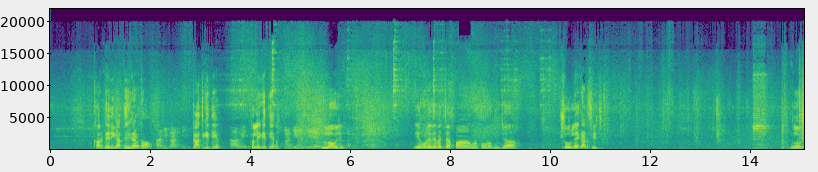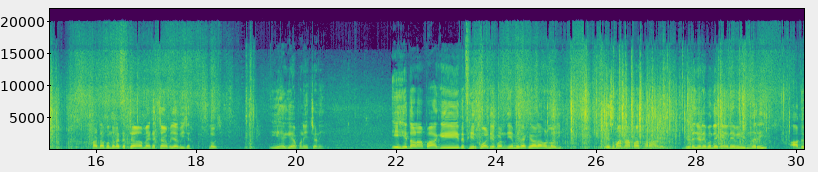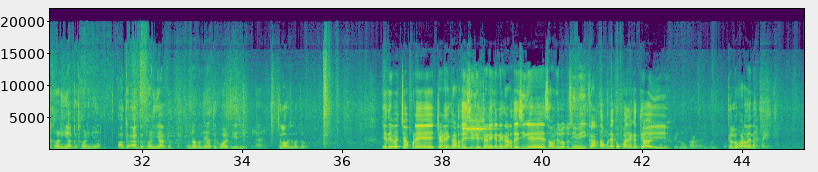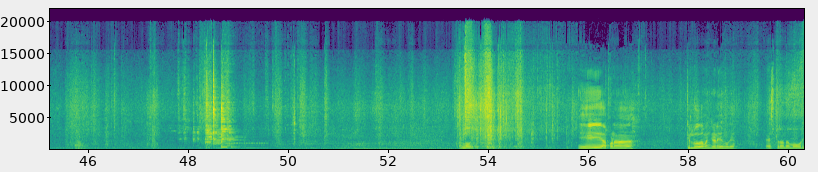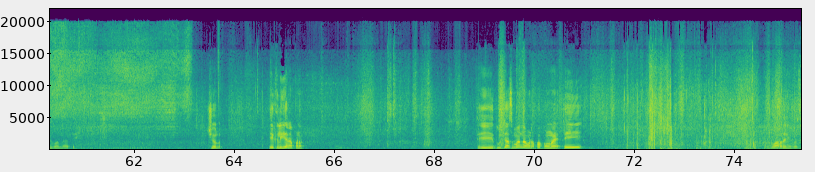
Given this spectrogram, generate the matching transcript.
ਖਲ ਢੇਰੀ ਕਰਤੀ ਸੀ ਕਣਕ ਉਹ ਹਾਂਜੀ ਕਰਤੀ। ਕੱਚ ਕੀਤੀ ਆ? ਆ ਵੇ ਥੱਲੇ ਕੀਤੀ ਆ ਨਾ? ਹਾਂਜੀ ਹਾਂਜੀ ਇਹ ਲਓ ਜੀ। ਇਹ ਹੁਣ ਇਹਦੇ ਵਿੱਚ ਆਪਾਂ ਹੁਣ ਪਾਉਣਾ ਦੂਜਾ ਛੋਲੇ ਘੱਟ ਸੀ 'ਚ। ਲਓ ਜੀ। ਸਾਡਾ ਬੰਦਾ ਨਾ ਕੱਚਾ ਮੈਂ ਕੱਚਾ ਪੰਜਾਬੀ ਚ। ਲਓ ਜੀ। ਇਹ ਹੈਗੇ ਆਪਣੇ ਚਣੇ ਇਹ ਦਾਲਾਂ ਪਾ ਕੇ ਤੇ ਫਿਰ ਕੁਆਲਿਟੀਆਂ ਬਣਦੀਆਂ ਮੇਰਾ ਖਿਆਲ ਆ। ਹੁਣ ਲਓ ਜੀ। ਇਹ ਸਮਾਨਾ ਆਪਣਾ ਸਾਰਾ ਆ ਗਿਆ ਜੀ। ਜਿਹੜੇ ਜਿਹੜੇ ਬੰਦੇ ਕਹਿੰਦੇ ਵੀ ਨਰੀ ਅੱਗ ਖਾਣੀ ਅੱਗ ਖਾਣੀ ਆ ਅੱਗ ਅੱਗ ਖਾਣੀ ਅੱਗ। ਉਹਨਾਂ ਬੰਦੇ ਹੱਥ ਕੁਆਲਿਟੀ ਹੈ ਜੀ। ਚਲਾਓ ਚਲਾਓ ਚਲੋ ਇਹਦੇ ਵਿੱਚ ਆਪਣੇ ਚਣੇ ਘਟਦੇ ਸੀਗੇ ਚਣੇ ਕਿੰਨੇ ਘਟਦੇ ਸੀਗੇ? ਸਮਝ ਲਓ ਤੁਸੀਂ ਵੀ ਕੱਢਦਾ ਮੁੰਡੇ ਕੋਪਾ ਜਾ ਕਿੱਥੇ ਓਏ? ਕਿਲੋ ਘਟਦਾ ਨਹੀਂ ਕੋਈ। ਕਿਲੋ ਘਟਦੇ ਨਾ? ਲਓ ਜੀ। ਇਹ ਆਪਣਾ ਕਿਲੋ ਦਾ ਮੰਜਣ ਇਹ ਹੋ ਗਿਆ। ਇਸ ਤਰ੍ਹਾਂ ਦਾ ਮਾਹੌਲ ਹੀ ਬਣਦਾ ਇੱਥੇ। ਚਲੋ ਇਹ ਕਲੀਅਰ ਆਪਣਾ? ਤੇ ਦੂਜਾ ਸਮਾਨਾ ਹੁਣ ਆਪਾਂ ਪਾਉਣਾ ਹੈ ਤੇ ਵਾੜ ਦੇ ਨਹੀਂ ਕੁਛ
